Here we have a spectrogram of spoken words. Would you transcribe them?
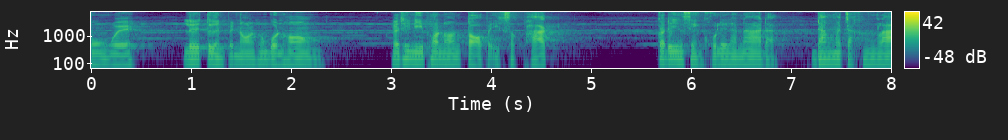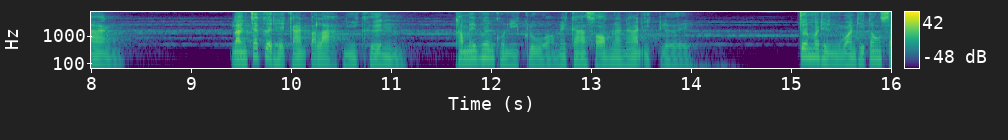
งงๆเว้ย เลยตื่นไปนอนข้างบนห้อง แล้วทีนี้พอนอนต่อไปอีกสักพัก ก็ได้ยินเสียงคนเล่นระนาดอะดังมาจากข้างล่าง หลังจากเกิดเหตุการณ์ประหลาดนี้ขึ้นทำให้เพื่อนคนนี้กลัวไม่กล้าซ้อมระนาดอีกเลย จนมาถึงวันที่ต้องแส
